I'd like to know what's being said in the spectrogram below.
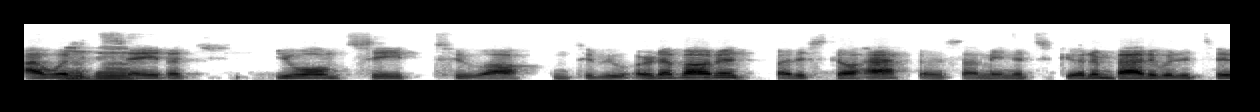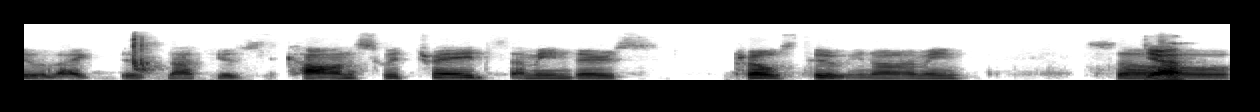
I wouldn't mm-hmm. say that you won't see it too often to be worried about it, but it still happens. I mean, it's good and bad with it too. Like there's not just cons with trades. I mean, there's pros too. You know what I mean? So yeah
